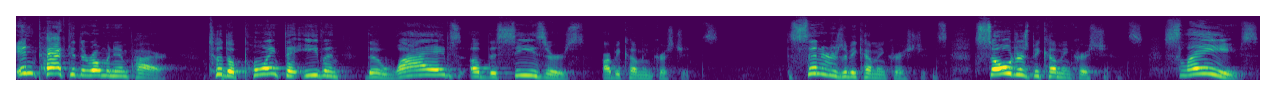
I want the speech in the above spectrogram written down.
impacted the Roman Empire to the point that even the wives of the Caesars are becoming Christians. The senators are becoming Christians. Soldiers becoming Christians. Slaves.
